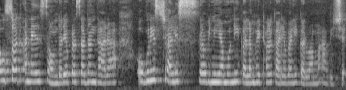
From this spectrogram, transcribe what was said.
ઔષધ અને સૌંદર્ય પ્રસાધન ધારા ઓગણીસ ચાલીસ નિયમોની કલમ હેઠળ કાર્યવાહી કરવામાં આવી છે.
